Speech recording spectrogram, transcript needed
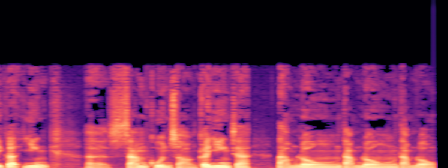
ดีก็ยิ่งซ้ำคูณสองก็ยิ่งจะต่ำลงต่ำลงต่ำลง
